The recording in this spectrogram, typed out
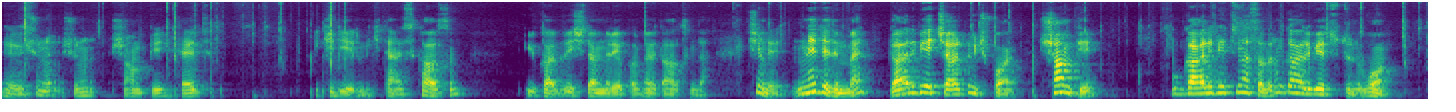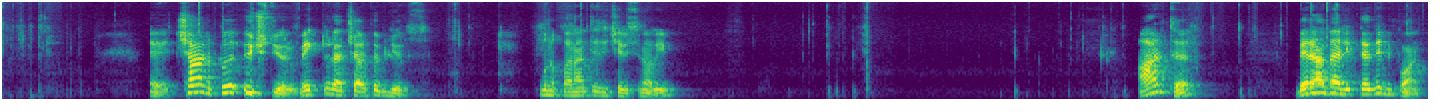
ee, şunu şunu şampi head 2 diyelim. iki tanesi kalsın. Yukarıda da işlemleri yapalım. Evet altında. Şimdi ne dedim ben? Galibiyet çarpı 3 puan. Şampi bu galibiyeti nasıl alırım? Galibiyet sütunu. Won. Evet çarpı 3 diyorum. Vektörel çarpabiliyoruz. Bunu parantez içerisine alayım. Artı beraberlikten de bir puan.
